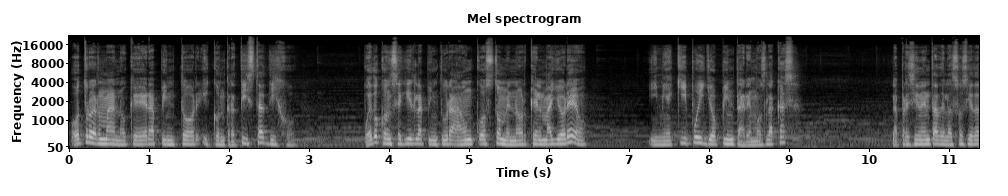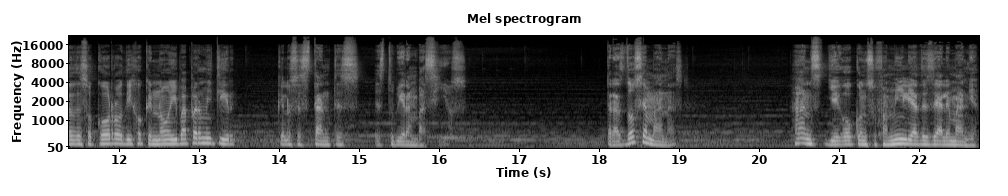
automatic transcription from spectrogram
Otro hermano que era pintor y contratista dijo, puedo conseguir la pintura a un costo menor que el mayoreo, y mi equipo y yo pintaremos la casa. La presidenta de la Sociedad de Socorro dijo que no iba a permitir que los estantes estuvieran vacíos. Tras dos semanas, Hans llegó con su familia desde Alemania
